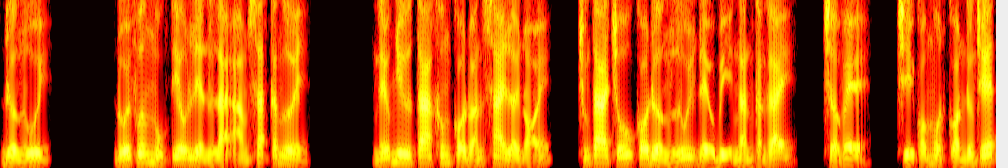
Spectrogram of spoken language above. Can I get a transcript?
đường lui. Đối phương mục tiêu liền là ám sát các ngươi. Nếu như ta không có đoán sai lời nói, chúng ta chỗ có đường lui đều bị ngăn cản gãy, trở về, chỉ có một con đường chết.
